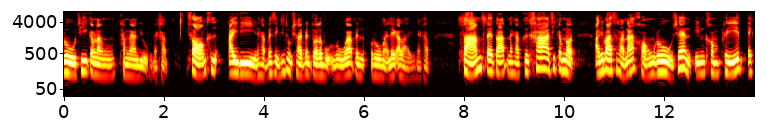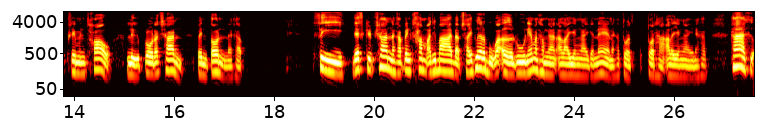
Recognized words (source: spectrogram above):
rule ที่กำลังทำงานอยู่นะครับ2คือ ID นะครับ เป็นสิ่งที่ถูกใช้เป็นตัวระบุ rule ว่าเป็น rule หมายเลขอะไรนะครับ3 status นะครับ คือค่าที่กำหนด อธิบายสถานะของ rule เช่น incomplete experimental หรือ production เป็นต้นนะครับ 4. description นะครับ เป็นคำอธิบายแบบใช้เพื่อระบุว่าเออ rule นี้มันทำงานอะไรยังไงกันแน่นะครับ ตรวจตรวจหาอะไรยังไงนะครับ 5. คือ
